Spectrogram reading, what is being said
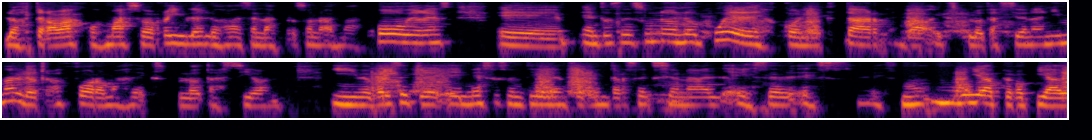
los trabajos más horribles los hacen las personas más pobres. Eh, entonces, uno no puede desconectar la explotación animal de otras formas de explotación. Y me parece que en ese sentido el enfoque interseccional es, es, es muy apropiado.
